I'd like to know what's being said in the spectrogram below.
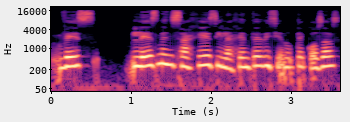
ves, lees mensajes y la gente diciéndote cosas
